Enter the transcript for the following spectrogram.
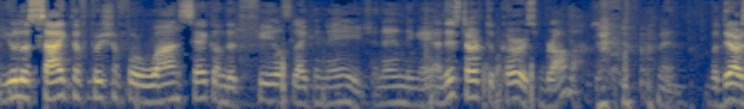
You lose sight of Krishna for one second. That feels like an age, an ending age, and they start to curse Brahma. I mean, but they are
